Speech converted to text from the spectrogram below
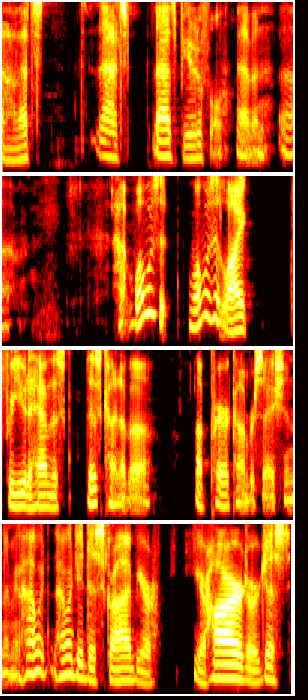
Oh, that's that's that's beautiful, Evan. Uh, how, what was it? What was it like for you to have this this kind of a a prayer conversation? I mean, how would how would you describe your your heart, or just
